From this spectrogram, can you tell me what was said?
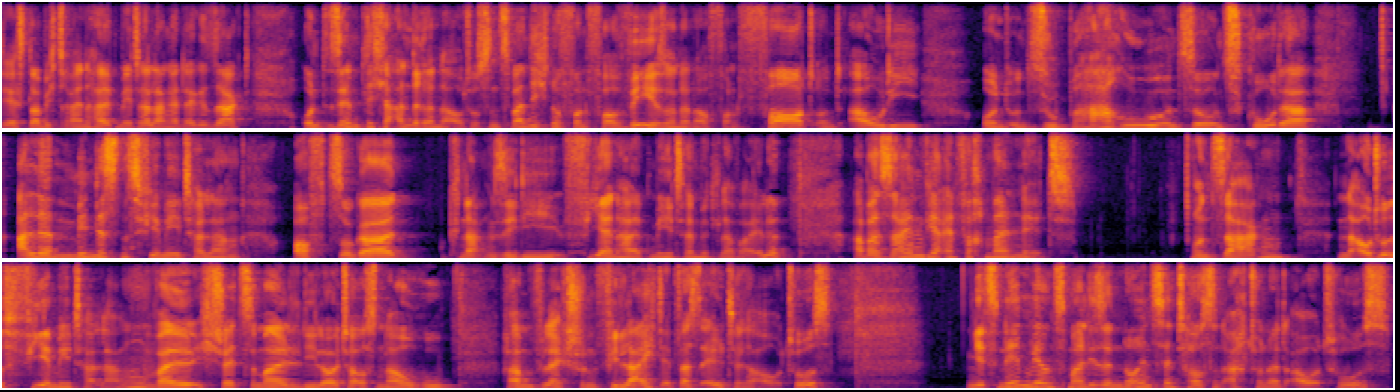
Der ist, glaube ich, dreieinhalb Meter lang, hat er gesagt. Und sämtliche anderen Autos, und zwar nicht nur von VW, sondern auch von Ford und Audi und, und Subaru und so und Skoda, alle mindestens 4 Meter lang, oft sogar knacken sie die viereinhalb Meter mittlerweile. Aber seien wir einfach mal nett und sagen, ein Auto ist vier Meter lang, weil ich schätze mal, die Leute aus Nauru haben vielleicht schon vielleicht etwas ältere Autos. Jetzt nehmen wir uns mal diese 19.800 Autos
